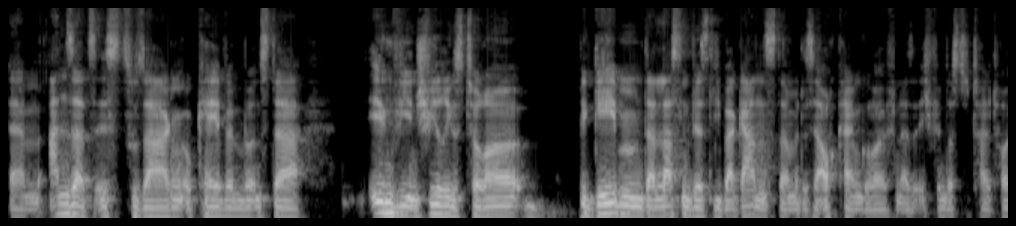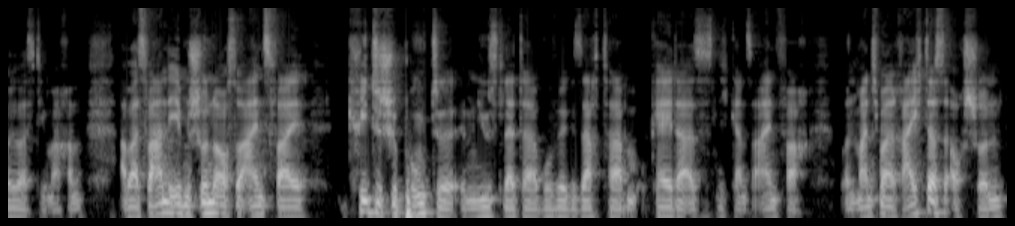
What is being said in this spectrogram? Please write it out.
ähm, Ansatz ist, zu sagen, okay, wenn wir uns da irgendwie in schwieriges Terrain begeben, dann lassen wir es lieber ganz. Damit ist ja auch keinem geholfen. Also ich finde das total toll, was die machen. Aber es waren eben schon auch so ein, zwei kritische Punkte im Newsletter, wo wir gesagt haben, okay, da ist es nicht ganz einfach. Und manchmal reicht das auch schon,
